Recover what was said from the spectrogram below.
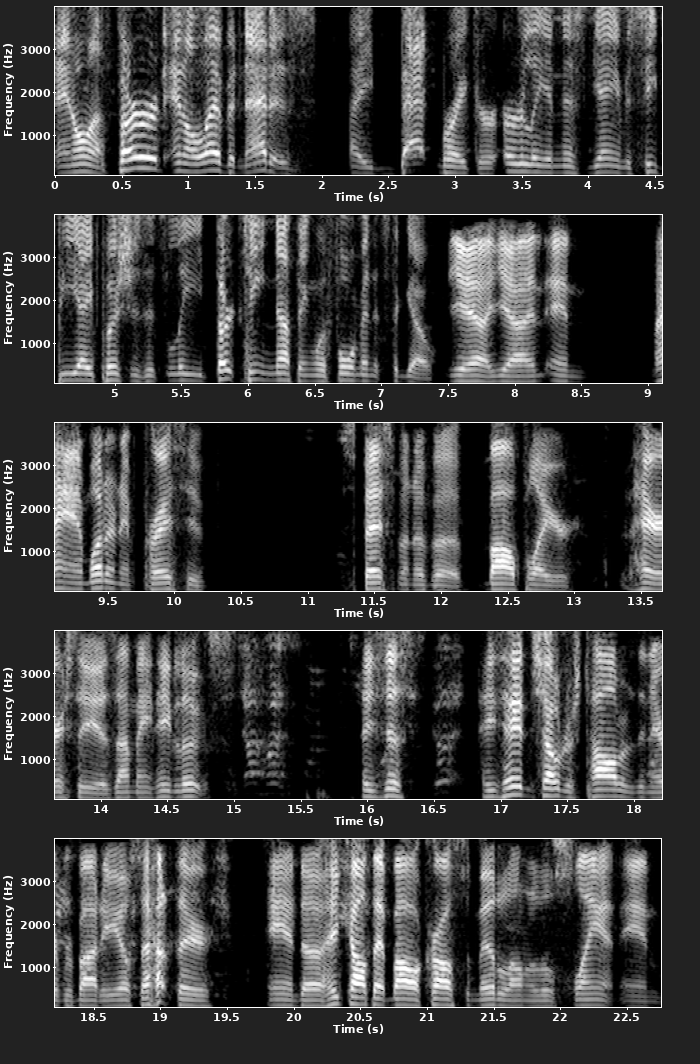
And on a third and 11, that is a backbreaker early in this game as CPA pushes its lead 13 nothing with four minutes to go. Yeah, yeah, and, and man, what an impressive specimen of a ball player Harris is. I mean, he looks he's just he's head and shoulders taller than everybody else out there, and uh, he caught that ball across the middle on a little slant, and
